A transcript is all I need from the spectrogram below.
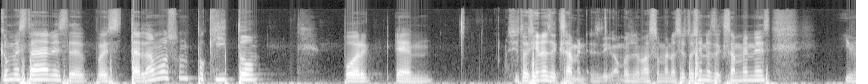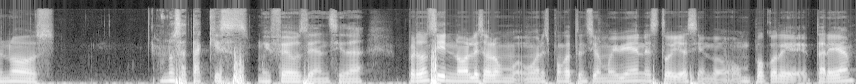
¿cómo están? Este, pues tardamos un poquito por... Eh, situaciones de exámenes, digamos más o menos, situaciones de exámenes y unos unos ataques muy feos de ansiedad. Perdón si no les hablo, les pongo atención muy bien, estoy haciendo un poco de tarea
